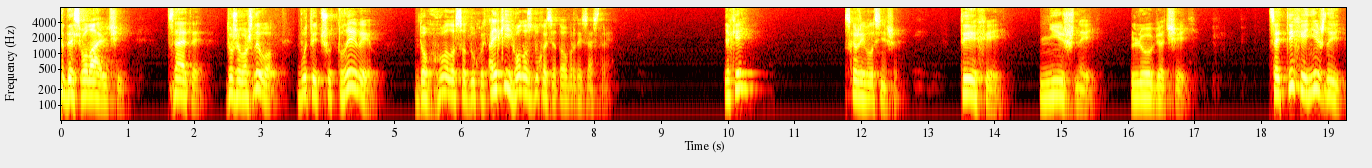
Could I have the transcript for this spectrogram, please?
десь волаючий. Знаєте, дуже важливо бути чутливим до голосу Духа. А який голос Духа Святого, брати і сестри? Який? Скажи голосніше. Тихий, ніжний, люблячий. Цей тихий, ніжний,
